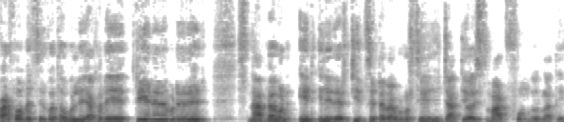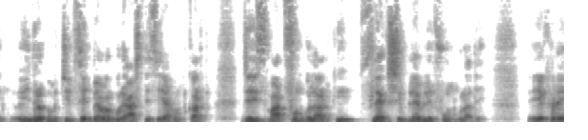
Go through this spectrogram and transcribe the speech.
পারফরমেন্সের কথা বলি এখানে থ্রি নানোমিটারের স্ন্যাপড্রাগন এইট ইলেভেন চিপসেটটা ব্যবহার করছে, জাতীয় স্মার্টফোন গুলাতে। এই রকম চিপসেট ব্যবহার করে আসতেছে এখনকার যে স্মার্টফোনগুলো আর কি ফ্ল্যাগশিপ লেভেলের ফোনগুলাতে এখানে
